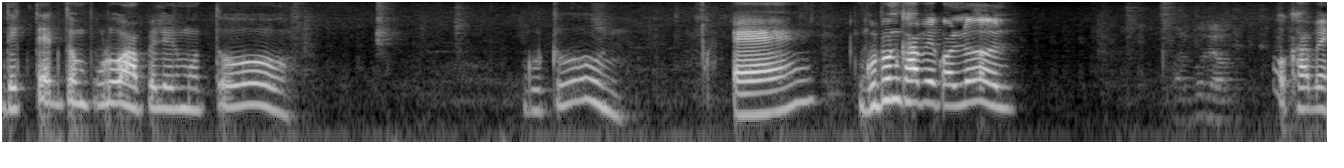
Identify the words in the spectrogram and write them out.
দেখতে একদম পুরো আপেলের মতো। গুটুন। অ্যাঁ, গুটুন খাবে কলল ও খাবে।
